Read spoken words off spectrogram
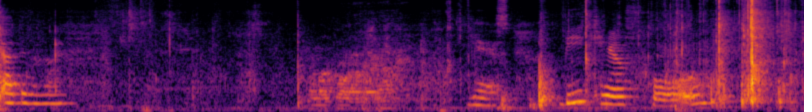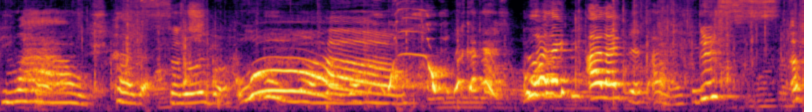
Ate na lang. Yes. Be careful. Wow! Such... Wow! Look at this. Oh, I like. I like this. I like it. There's a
